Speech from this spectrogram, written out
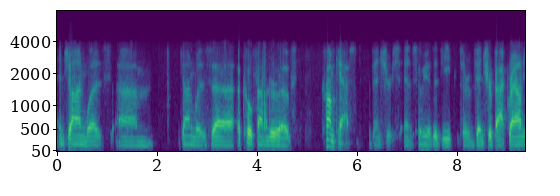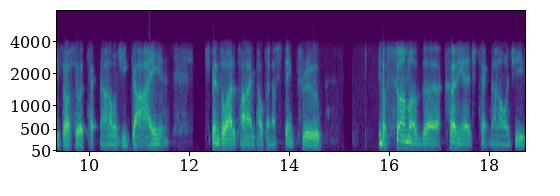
And John was um, John was uh, a co-founder of Comcast Ventures, and so he has a deep sort of venture background. He's also a technology guy and spends a lot of time helping us think through you know some of the cutting edge technologies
